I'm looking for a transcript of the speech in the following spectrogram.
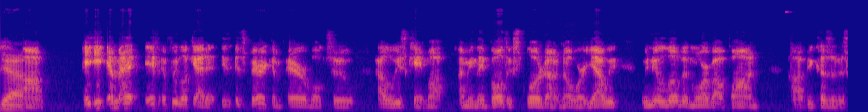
yeah, Um, he- he- I mean, if, if we look at it, it- it's very comparable to how Luis came up. I mean, they both exploded out of nowhere. Yeah, we, we knew a little bit more about Vaughn uh, because of his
